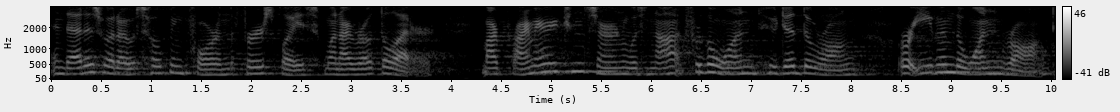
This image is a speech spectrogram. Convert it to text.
and that is what I was hoping for in the first place when I wrote the letter. My primary concern was not for the one who did the wrong, or even the one wronged,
